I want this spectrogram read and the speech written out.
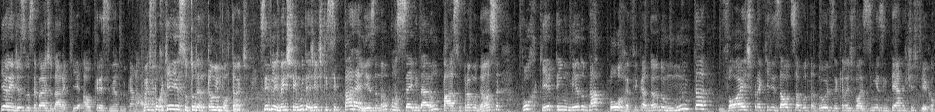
e além disso você vai ajudar aqui ao crescimento do canal. Mas por que isso tudo é tão importante? Simplesmente tem muita gente que se paralisa, não consegue dar um passo para a mudança porque um medo da porra, fica dando muita voz para aqueles autossabotadores, aquelas vozinhas internas que ficam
